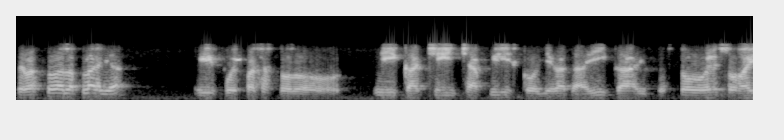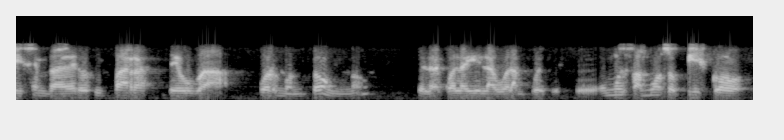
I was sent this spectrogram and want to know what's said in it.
Te vas toda la playa y pues pasas todo, Ica, Chincha, Pisco, llegas a Ica y pues todo eso, hay sembraderos y parras de uva por montón, ¿no? De la cual ahí elaboran pues, este, es muy famoso Pisco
